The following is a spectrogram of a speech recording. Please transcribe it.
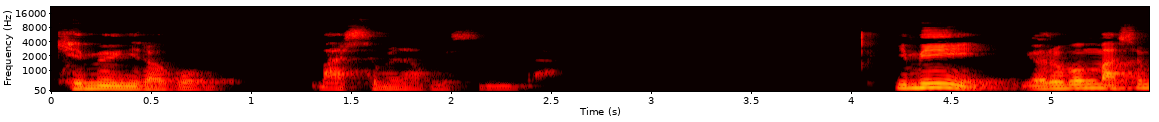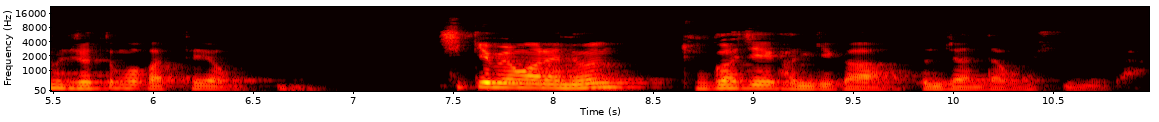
계명이라고 말씀을 하고 있습니다. 이미 여러 번 말씀을 드렸던 것 같아요. 십계명 안에는 두 가지의 관계가 존재한다고 했습니다.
